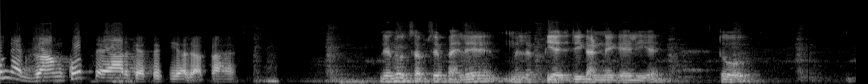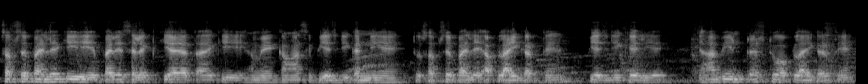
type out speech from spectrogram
उन एग्ज़ाम को तैयार कैसे किया जाता है? देखो, सबसे पहले मतलब पीएचडी करने के लिए तो सबसे पहले कि पहले सेलेक्ट किया जाता है कि हमें कहाँ से पीएचडी करनी है तो सबसे पहले अप्लाई करते हैं पीएचडी के लिए। जहाँ भी इंटरेस्ट हो अप्लाई करते हैं।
